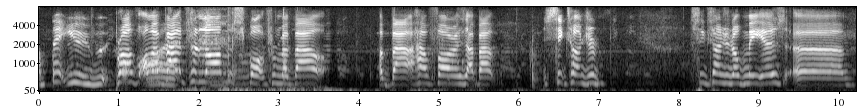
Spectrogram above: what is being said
I bet you. Bruv, I'm about to llama spot from about, about, how far is that? About 600, 600 odd meters. Um,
